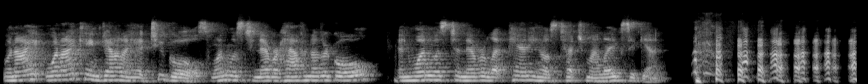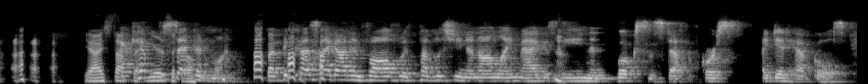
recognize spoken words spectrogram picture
when I when I came down, I had two goals. One was to never have another goal, and one was to never let pantyhose touch my legs again. yeah, I stopped. I kept the second one, but because I got involved with publishing an online magazine and books and stuff, of course, I did have goals.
